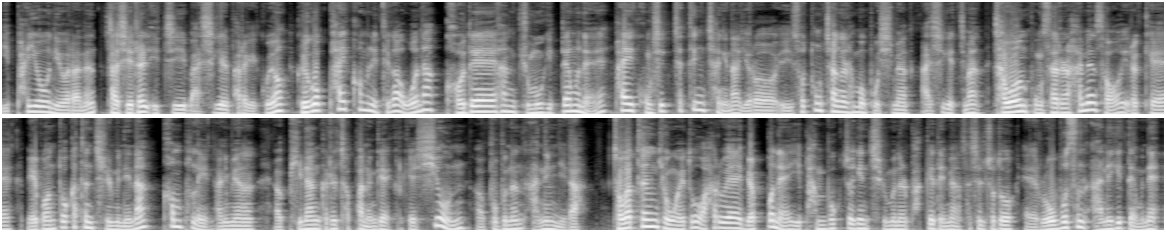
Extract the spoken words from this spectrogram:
이 파이오니어라는 사실을 잊지 마시길 바라겠고요. 그리고 파이 커뮤니티가 워낙 거대한 규모이기 때문에 파이 공식 채팅창이나 여러 이 소통창을 한번 보시면 아시겠지만 자원봉사를 하면서 이렇게 매번 똑같은 질문이나 컴플레인 아니면 비난글을 접하는 게 그렇게 쉬운 어, 부분은 아닙니다. 저 같은 경우에도 하루에 몇 번의 이 반복적인 질문을 받게 되면 사실 저도 로봇은 아니기 때문에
